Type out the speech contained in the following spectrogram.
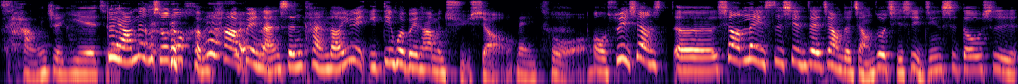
藏着掖着，对啊，那个时候都很怕被男生看到，因为一定会被他们取笑。没错，哦，所以像呃，像类似现在这样的讲座，其实已经是都是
